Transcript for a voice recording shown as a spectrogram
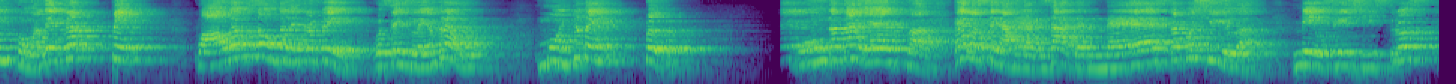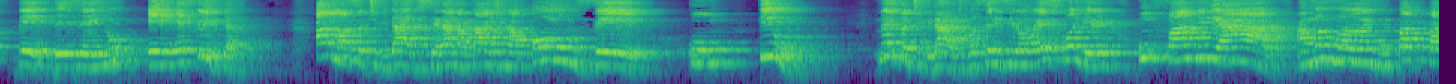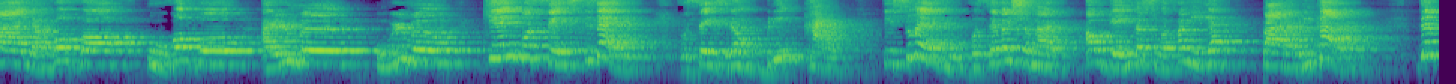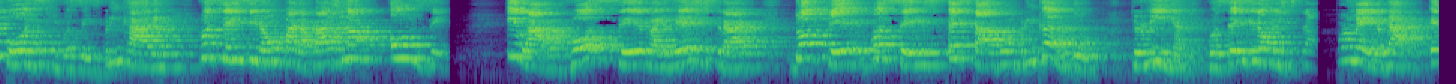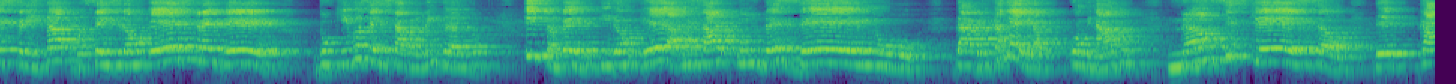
21 com a letra P. Qual é o som da letra P? Vocês lembram? Muito bem. P. Segunda tarefa. Ela será realizada nesta apostila. Meus registros de desenho vocês irão escolher um familiar, a mamãe, o papai, a vovó, o vovô, a irmã, o irmão, quem vocês quiserem. Vocês irão brincar. Isso mesmo, você vai chamar alguém da sua família para brincar. Depois que vocês brincarem, vocês irão para a página 11. E lá vai registrar do que vocês estavam brincando. Turminha, vocês irão registrar por meio da escrita, vocês irão escrever do que vocês estavam brincando e também irão realizar um desenho da brincadeira, combinado? Não se esqueçam de capricharem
